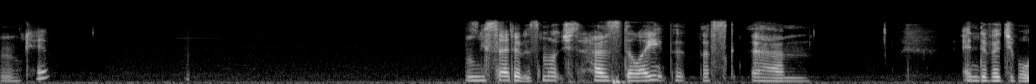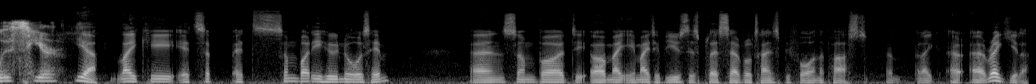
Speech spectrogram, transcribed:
Okay. And you said it was much to his delight that this um, individual is here. Yeah, like he, it's a, it's somebody who knows him, and somebody, or might he might have used this place several times before in the past, um, like a, a regular.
